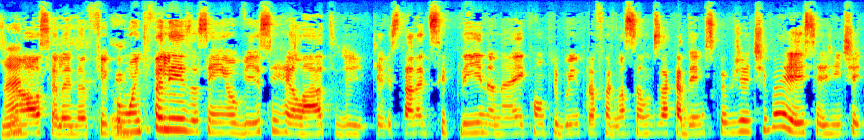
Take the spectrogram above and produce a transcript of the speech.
Né? Nossa, Helena, fico é. muito feliz assim, eu vi esse relato de que ele está na disciplina, né, e contribuindo para a formação dos acadêmicos, que o objetivo é esse, a gente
